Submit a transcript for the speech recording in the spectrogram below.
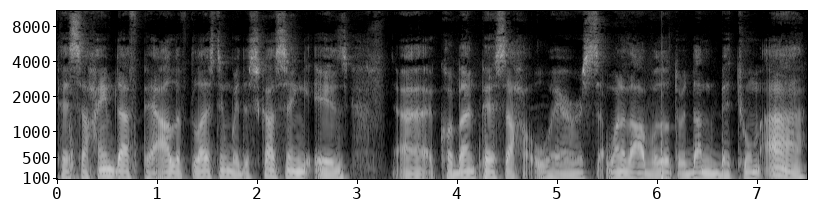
Pesachim Daf Pe'alef. The last thing we're discussing is uh, Korban Pesach, where one of the avodot were done betum'ah.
